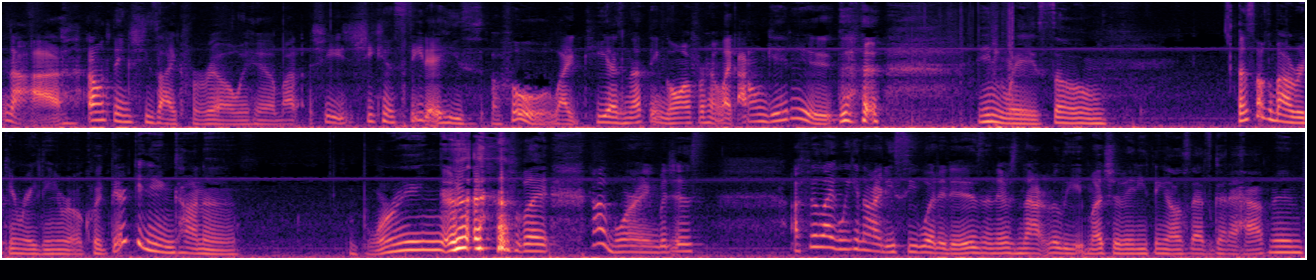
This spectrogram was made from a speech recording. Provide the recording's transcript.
nah, I don't think she's like for real with him. I, she she can see that he's a fool. Like he has nothing going for him. Like I don't get it. Anyways, so let's talk about Rick and Radine real quick. They're getting kind of boring, but not boring, but just I feel like we can already see what it is, and there's not really much of anything else that's gonna happen.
